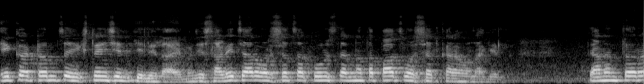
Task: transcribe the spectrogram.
एका टर्मचं एक्सटेन्शन केलेलं आहे. म्हणजे साडेचार वर्षाचा कोर्स त्यांना आता पाच वर्षात करावा लागेल. त्यानंतर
